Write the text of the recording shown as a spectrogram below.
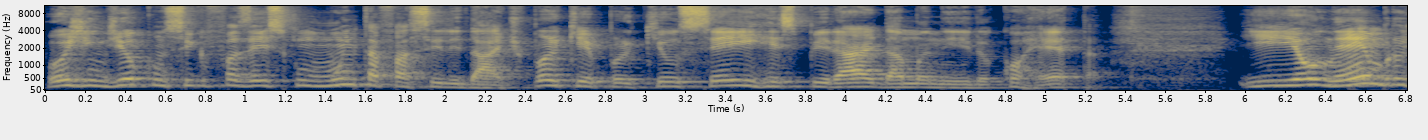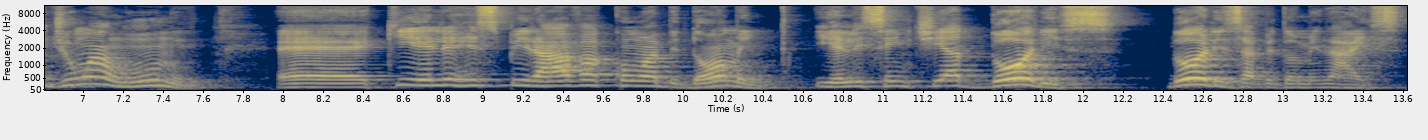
Hoje em dia eu consigo fazer isso com muita facilidade. Por quê? Porque eu sei respirar da maneira correta. E eu lembro de um aluno é, que ele respirava com o abdômen e ele sentia dores, dores abdominais.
